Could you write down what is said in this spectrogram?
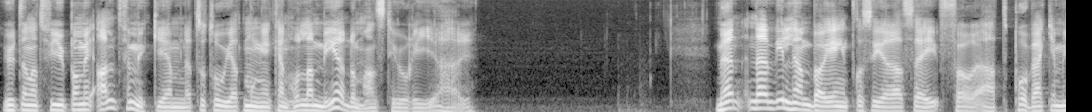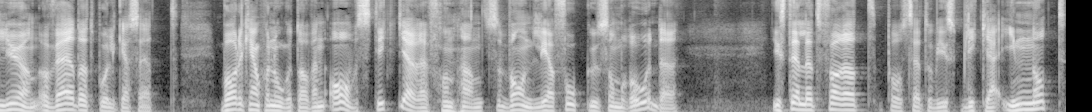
Utan att fördjupa mig allt för mycket i ämnet så tror jag att många kan hålla med om hans teorier här. Men när Wilhelm började intressera sig för att påverka miljön och vädret på olika sätt var det kanske något av en avstickare från hans vanliga fokusområde. Istället för att på sätt och vis blicka inåt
